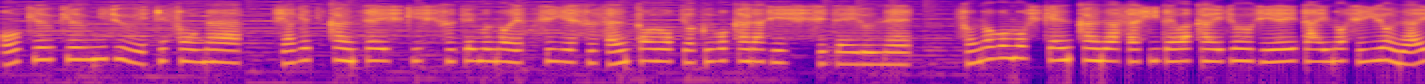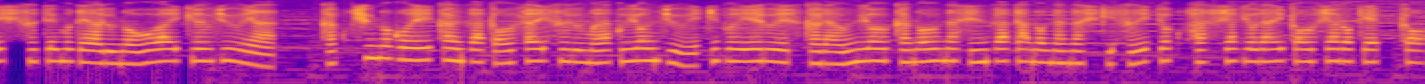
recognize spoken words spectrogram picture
O9921 ソーナー、射撃管制式システムの FCS3 等を直後から実施しているね。その後も試験艦朝日では海上自衛隊の C4I システムであるの OI90 や、各種の護衛艦が搭載するマーク 41VLS から運用可能な新型の7式垂直発射魚雷投射ロケット、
